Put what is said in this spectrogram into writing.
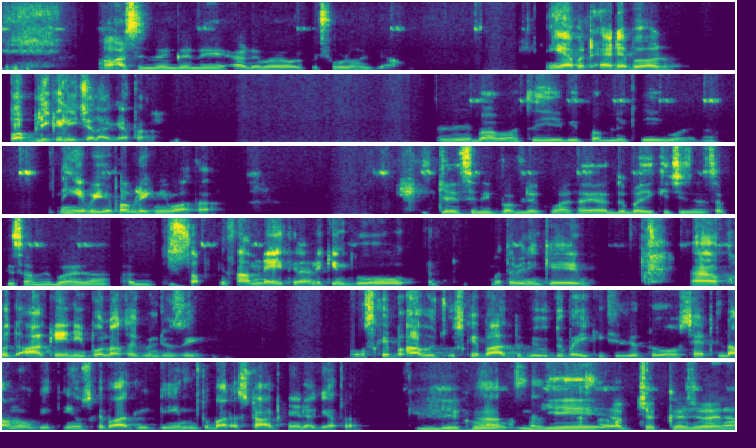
خود آ کے نہیں بولا تھا گنجوزی چیزیں گیم دوبارہ لگا تھا دیکھو ہاں، یہ اب چکر جو ہے نا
